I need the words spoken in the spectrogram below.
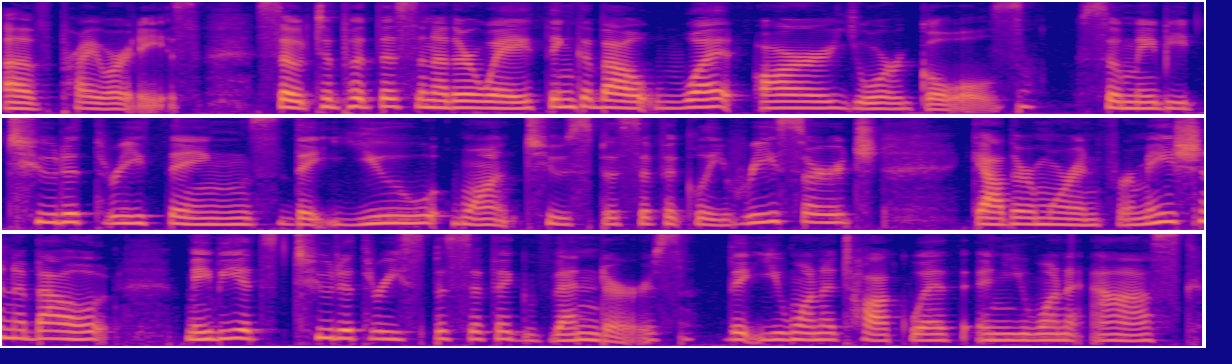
of priorities. So, to put this another way, think about what are your goals? So, maybe two to three things that you want to specifically research, gather more information about. Maybe it's two to three specific vendors that you want to talk with and you want to ask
